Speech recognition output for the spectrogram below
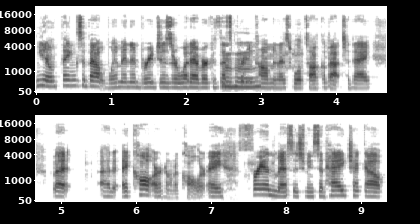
you know, things about women and bridges or whatever because that's pretty Mhm. common as we'll talk about today. But a, a call or not a caller, a friend messaged me and said, "Hey, check out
